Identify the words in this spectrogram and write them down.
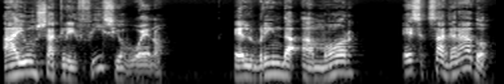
Hay un sacrificio bueno. Él brinda amor, es sagrado.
